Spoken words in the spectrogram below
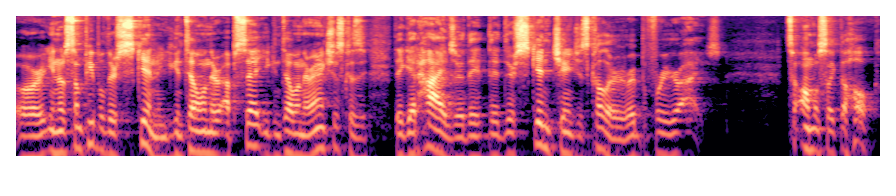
Or, you know, some people, their skin, you can tell when they're upset, you can tell when they're anxious because they get hives or they, they, their skin changes color right before your eyes. It's almost like the Hulk.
